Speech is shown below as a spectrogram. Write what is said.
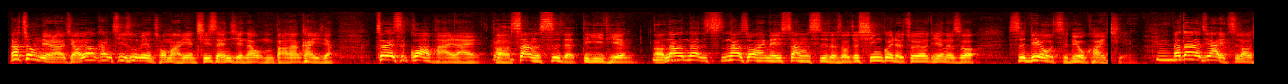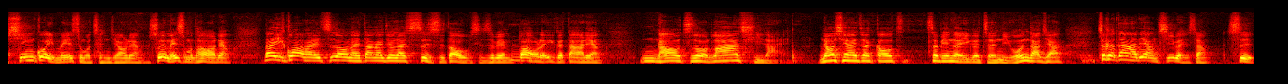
那重点了，只要要看技术面、筹码面，其实很简单，我们把它看一下。这个是挂牌来啊上市的第一天啊，那那那时候还没上市的时候，就新贵的最后一天的时候是六十六块钱。那大家也知道，新贵没什么成交量，所以没什么套牢量。那一挂牌之后呢，大概就在四十到五十这边爆了一个大量。然后之后拉起来，然后现在在高这边的一个整理。我问大家，这个大量基本上是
